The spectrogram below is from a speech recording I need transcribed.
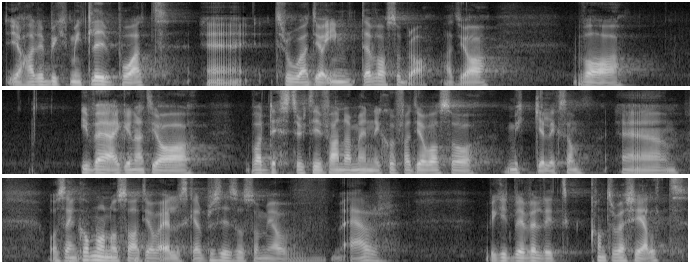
jag hade byggt mitt liv på att eh, tro att jag inte var så bra. Att jag var i vägen, att jag var destruktiv för andra människor för att jag var så mycket. Liksom. Ehm, och sen kom någon och sa att jag var älskad precis så som jag är. Vilket blev väldigt kontroversiellt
